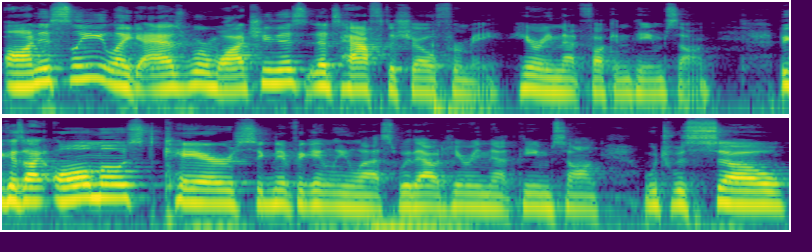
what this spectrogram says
honestly, like as we're watching this, that's half the show for me. Hearing that fucking theme song. Because I almost care significantly less without hearing that theme song, which was so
